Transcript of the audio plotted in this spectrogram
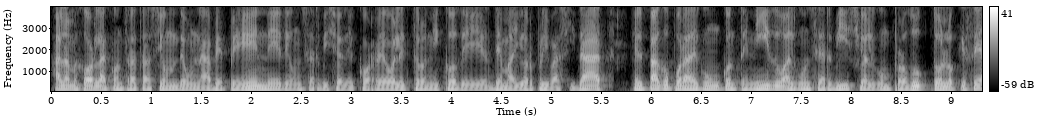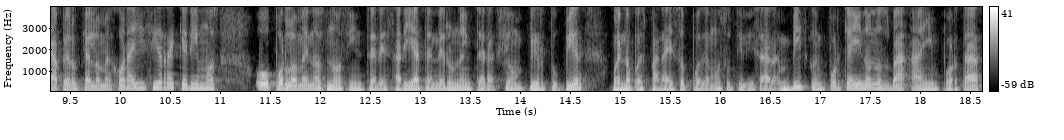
a lo mejor la contratación de una VPN, de un servicio de correo electrónico de, de mayor privacidad, el pago por algún contenido, algún servicio, algún producto, lo que sea, pero que a lo mejor ahí sí requerimos o por lo menos nos interesaría tener una interacción peer-to-peer, bueno, pues para eso podemos utilizar Bitcoin, porque ahí no nos va a importar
